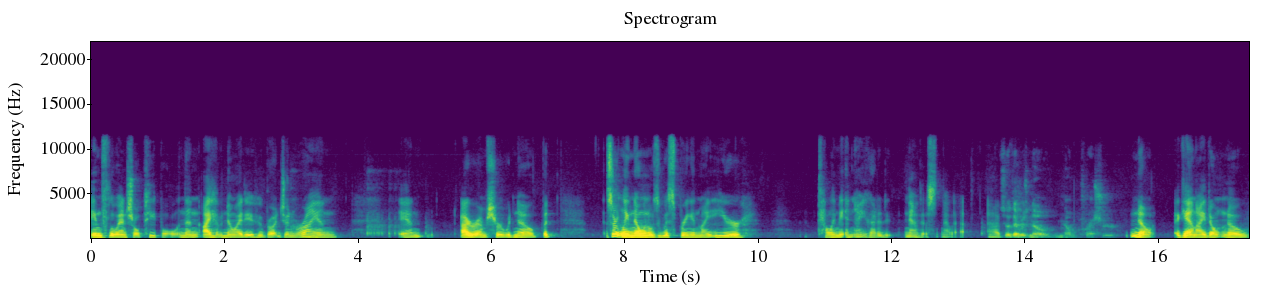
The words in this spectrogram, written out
influential people. And then I have no idea who brought Jun Murai and Ira, I'm sure, would know, but certainly no one was whispering in my ear, telling me, and now you got to do now this, now that. Uh, so there was no no pressure. No, again, I don't know.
